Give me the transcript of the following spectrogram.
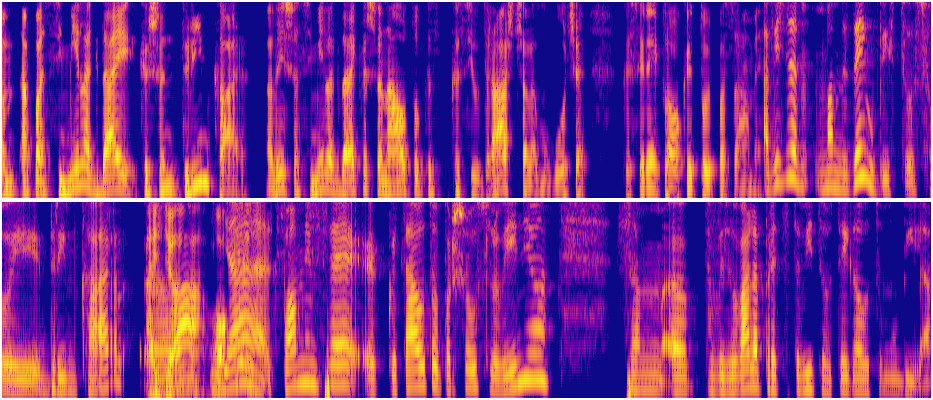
um, a pa si imela kdaj kakšen dream car? A veš, a si imela kdaj kakšen avto, ki si odraščala, mogoče, ki si rekla, ok, to je pa za me. A veš, da imam zdaj v bistvu svoj dream car. A ja, um, okay. ja, spomnim se, ko je ta avto prišel v Slovenijo, sem uh, povezovala predstavitev tega avtomobila.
